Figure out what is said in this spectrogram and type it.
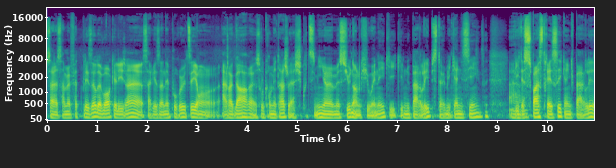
ça, ça m'a fait plaisir de voir que les gens, ça résonnait pour eux. Tu sais, on- à regard euh, sur le court-métrage à Chicoutimi, il y a un monsieur dans le QA qui, qui est venu parler, puis c'était un mécanicien. il était super stressé quand il parlait.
